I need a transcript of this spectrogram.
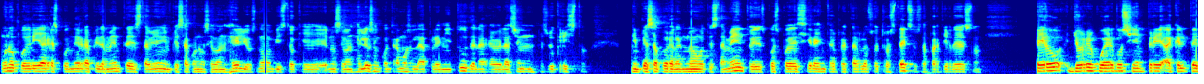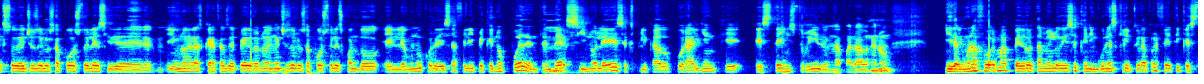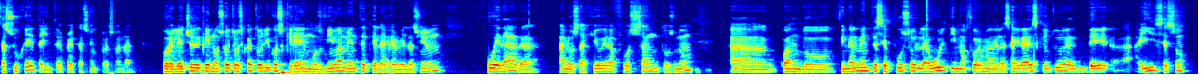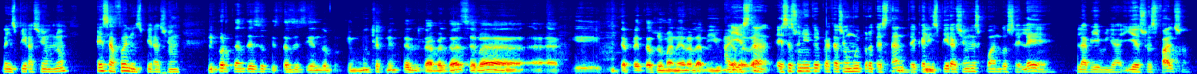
Uno podría responder rápidamente, está bien, empieza con los evangelios, ¿no? Visto que en los evangelios encontramos la plenitud de la revelación en Jesucristo. Empieza por el Nuevo Testamento y después puedes ir a interpretar los otros textos a partir de esto. Pero yo recuerdo siempre aquel texto de Hechos de los Apóstoles y, de, y una de las cartas de Pedro, ¿no? En Hechos de los Apóstoles, cuando el eunuco le dice a Felipe que no puede entender si no le es explicado por alguien que esté instruido en la palabra, ¿no? Y de alguna forma, Pedro también lo dice que ninguna escritura profética está sujeta a interpretación personal, por el hecho de que nosotros católicos creemos vivamente que la revelación fue dada a los agiógrafos santos, ¿no? cuando finalmente se puso la última forma de la Sagrada Escritura, de ahí cesó la inspiración, ¿no? Esa fue la inspiración. Es importante eso que estás diciendo, porque mucha gente, la verdad, se va a, que interpreta a su manera la Biblia. Ahí está, esa es una interpretación muy protestante, que la inspiración es cuando se lee la Biblia, y eso es falso,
